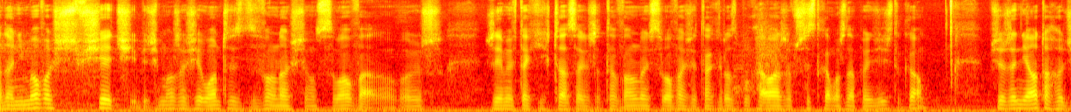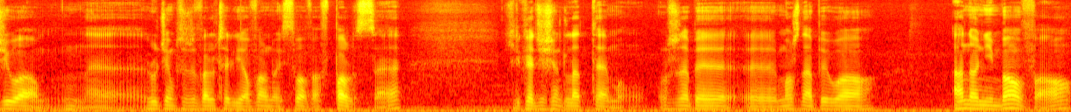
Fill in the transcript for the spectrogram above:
Anonimowość w sieci być może się łączy z wolnością słowa, no bo już żyjemy w takich czasach, że ta wolność słowa się tak rozbuchała, że wszystko można powiedzieć, tylko myślę, że nie o to chodziło mm, e, ludziom, którzy walczyli o wolność słowa w Polsce kilkadziesiąt lat temu, żeby e, można było anonimowo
